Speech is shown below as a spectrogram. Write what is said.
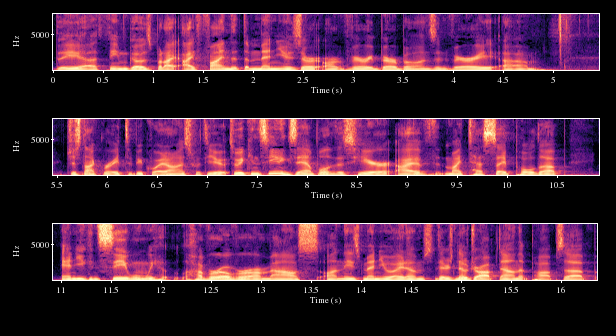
the uh, theme goes, but I, I find that the menus are, are very bare bones and very um, just not great to be quite honest with you. So we can see an example of this here. I have my test site pulled up and you can see when we hover over our mouse on these menu items, there's no drop down that pops up.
